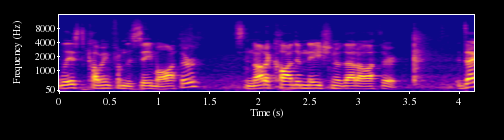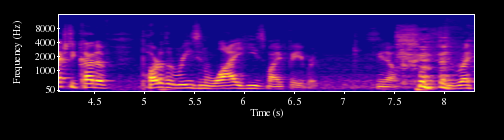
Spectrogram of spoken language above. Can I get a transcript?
list coming from the same author. It's not a condemnation of that author. It's actually kind of part of the reason why he's my favorite. You know, he, write,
